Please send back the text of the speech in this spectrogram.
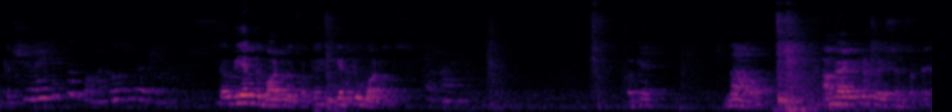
Okay. Should I get the bottles or the? So we have the bottles, okay? Get two bottles. Okay. Now I'm writing the questions, okay?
